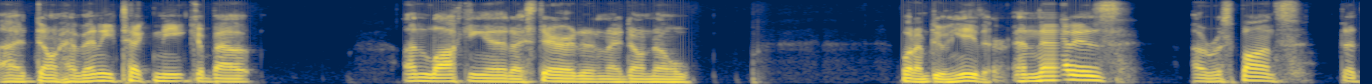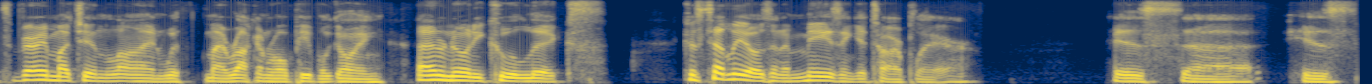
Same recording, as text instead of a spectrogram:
I don't have any technique about unlocking it. I stare at it and I don't know what I'm doing either. And that is a response that's very much in line with my rock and roll people going, I don't know any cool licks. Because Ted Leo is an amazing guitar player. His uh his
